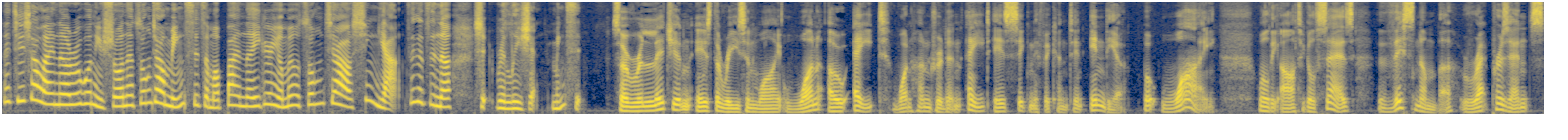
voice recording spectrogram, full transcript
那接下来呢，如果你说那宗教名词怎么办呢？一个人有没有宗教信仰？这个字呢是 religion 名词。So, religion is the reason why 108, 108 is significant in India. But why? Well, the article says this number represents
